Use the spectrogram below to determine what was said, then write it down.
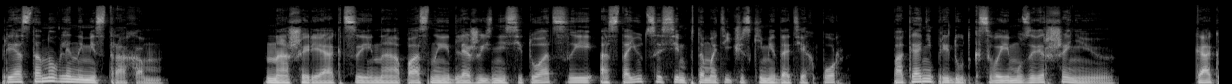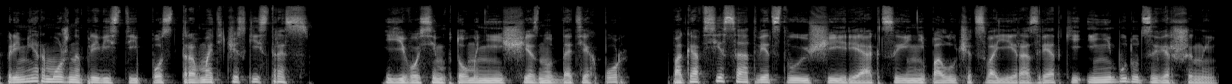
приостановленными страхом. Наши реакции на опасные для жизни ситуации остаются симптоматическими до тех пор, пока не придут к своему завершению. Как пример можно привести посттравматический стресс. Его симптомы не исчезнут до тех пор, пока все соответствующие реакции не получат своей разрядки и не будут завершены.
